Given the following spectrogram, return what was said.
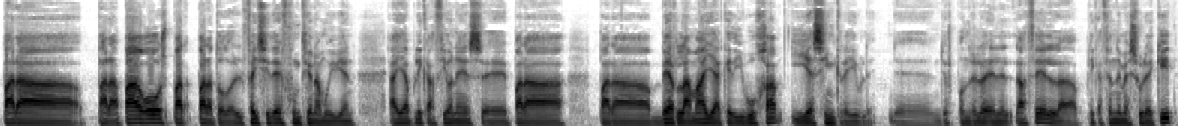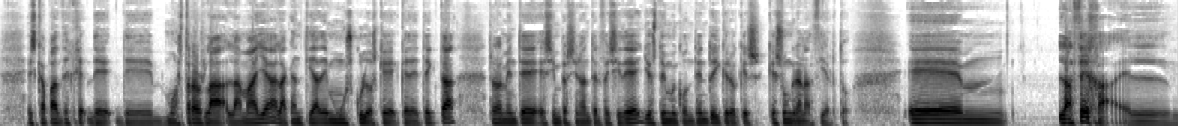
para, para pagos, para, para, todo. El Face ID funciona muy bien. Hay aplicaciones eh, para, para ver la malla que dibuja y es increíble. Eh, yo os pondré el enlace, la aplicación de Mesure Kit es capaz de, mostraros la, la, malla, la cantidad de músculos que, que, detecta. Realmente es impresionante el Face ID. Yo estoy muy contento y creo que es, que es un gran acierto. Eh, la ceja, el,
